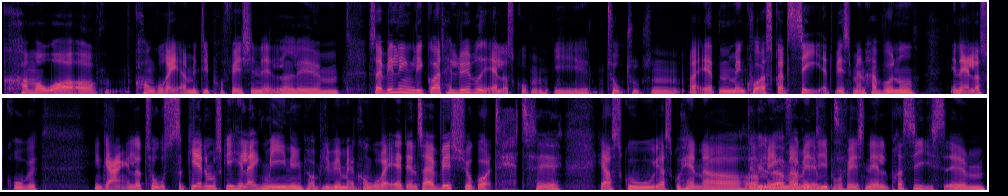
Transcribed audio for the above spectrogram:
komme over og konkurrere med de professionelle. øhm, Så jeg ville egentlig godt have løbet i aldersgruppen i 2018, men kunne også godt se, at hvis man har vundet en aldersgruppe en gang eller to, så giver det måske heller ikke mening at blive ved med at konkurrere i den. Så jeg vidste jo godt, at øh, jeg skulle, jeg skulle hen og, og mænge mig med de professionelle. Præcis. Øhm,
